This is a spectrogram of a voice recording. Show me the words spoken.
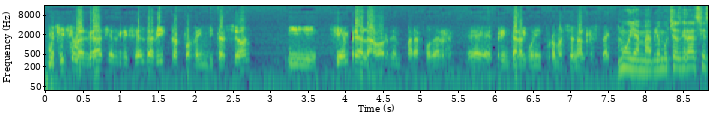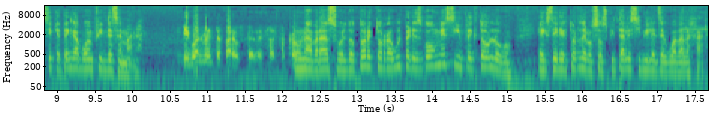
Muchísimas gracias, Griselda, Víctor, por la invitación y siempre a la orden para poder eh, brindar alguna información al respecto. Muy amable, muchas gracias y que tenga buen fin de semana. Igualmente para ustedes, hasta pronto. Un abrazo. El doctor Héctor Raúl Pérez Gómez, infectólogo, exdirector de los Hospitales Civiles de Guadalajara.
